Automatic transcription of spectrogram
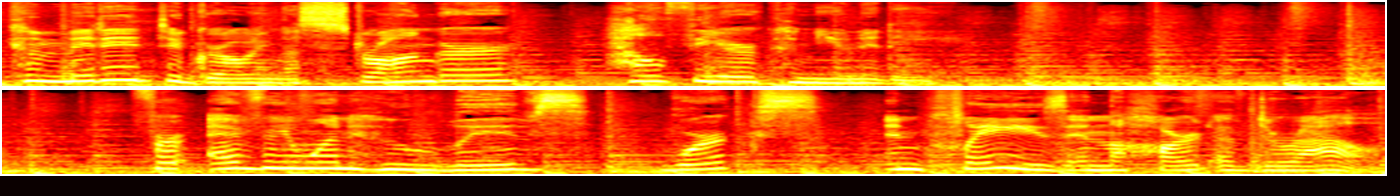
Committed to growing a stronger, healthier community. For everyone who lives, works, and plays in the heart of Doral.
